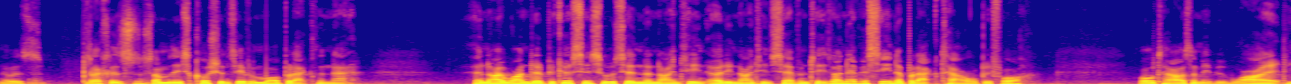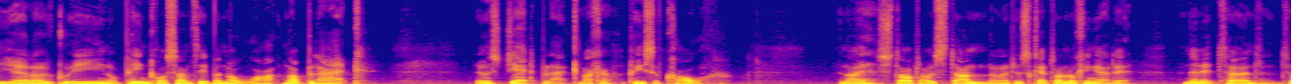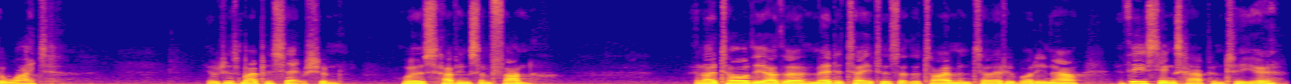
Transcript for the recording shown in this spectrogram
It was black as some of these cushions, even more black than that. And I wondered, because this was in the 19, early 1970s, I'd never seen a black towel before. All towels are maybe white, yellow, green, or pink or something, but not white, not black. It was jet black, like a piece of coal. And I stopped, I was stunned, and I just kept on looking at it, and then it turned to white. It was just my perception was having some fun. And I told the other meditators at the time and tell everybody now, if these things happen to you,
